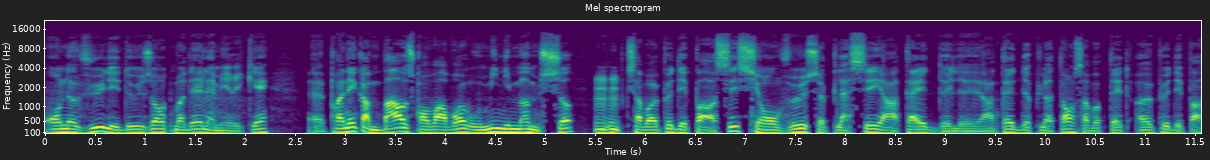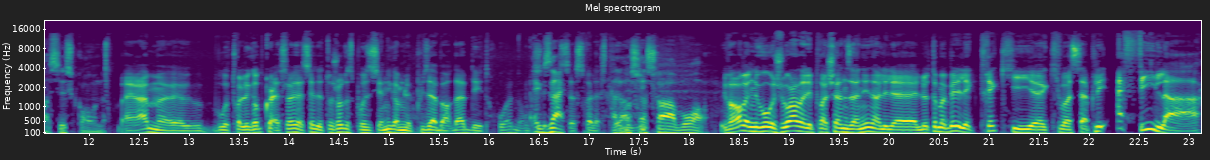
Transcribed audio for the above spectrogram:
on a vu les deux autres modèles américains. Euh, prenez comme base qu'on va avoir au minimum ça, mm-hmm. que ça va un peu dépasser. Si on veut se placer en tête de le, en tête de peloton, ça va peut-être un peu dépasser ce qu'on a. Ben, Ram, euh, le groupe Chrysler essaie de toujours de se positionner comme le plus abordable des trois. Donc exact. Ça sera la stratégie. Alors, ça sera à voir. Il va y avoir un nouveau joueur dans les prochaines années dans l'automobile électrique qui, euh, qui va s'appeler Afila.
